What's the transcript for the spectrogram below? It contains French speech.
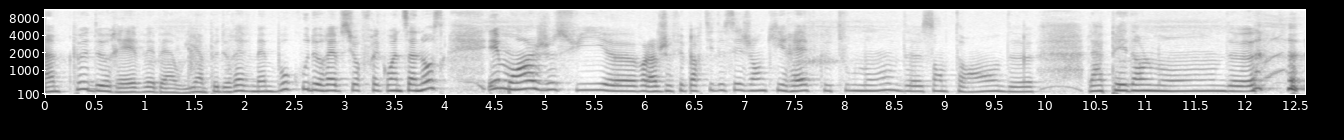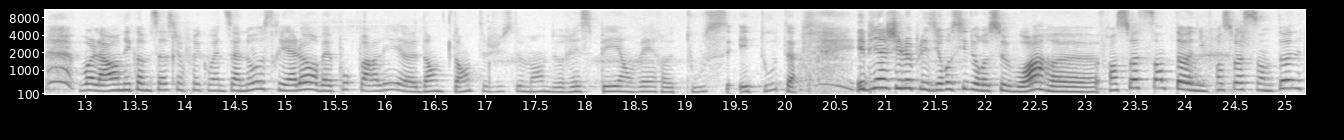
un peu de rêve. Eh ben oui, un peu de rêve, même beaucoup de rêves sur Frequenza Nostra. Et moi, je suis, euh, voilà, je fais partie de ces gens qui rêvent que tout le monde s'entende, la paix dans le monde. voilà, on est comme ça sur Frequenza Nostra. Et alors, ben, pour parler euh, d'entente, justement, de respect envers euh, tous et toutes, eh bien, j'ai le plaisir aussi de recevoir euh, Françoise Santoni. Françoise Santoni,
